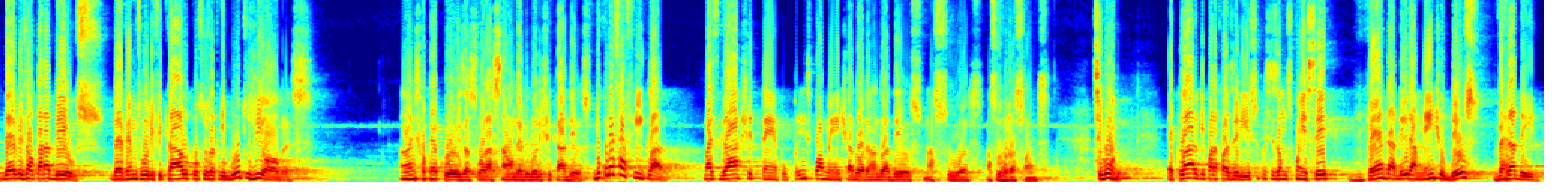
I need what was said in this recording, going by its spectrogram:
deve exaltar a Deus. Devemos glorificá-lo por seus atributos e obras. Antes de qualquer coisa, a sua oração deve glorificar a Deus. Do começo ao fim, claro. Mas gaste tempo, principalmente adorando a Deus nas suas, nas suas orações. Segundo, é claro que para fazer isso precisamos conhecer verdadeiramente o Deus verdadeiro.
